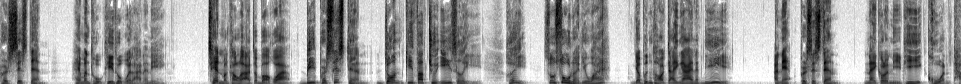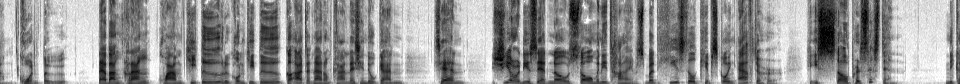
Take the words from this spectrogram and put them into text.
persistent ให้มันถูกที่ถูกเวลานั่นเอง เช่นบางครั้งเราอาจจะบอกว่า be persistent don't give up too easily เฮ้ย สู้ ๆ หน่อยดีวะ อย่าเพิ่งถอดใจง่ายนักดี อันเนี้ย persistent ในกรณีที่ควรทำควรตื้อแต่บางครั้งความขี้ตื้อหรือคนขี้ตื้อก็อาจจะน่ารำคาญได้เช่นเดียวกัน เช่น she already said no so many times but he still keeps going after her he is so persistent นี่ข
